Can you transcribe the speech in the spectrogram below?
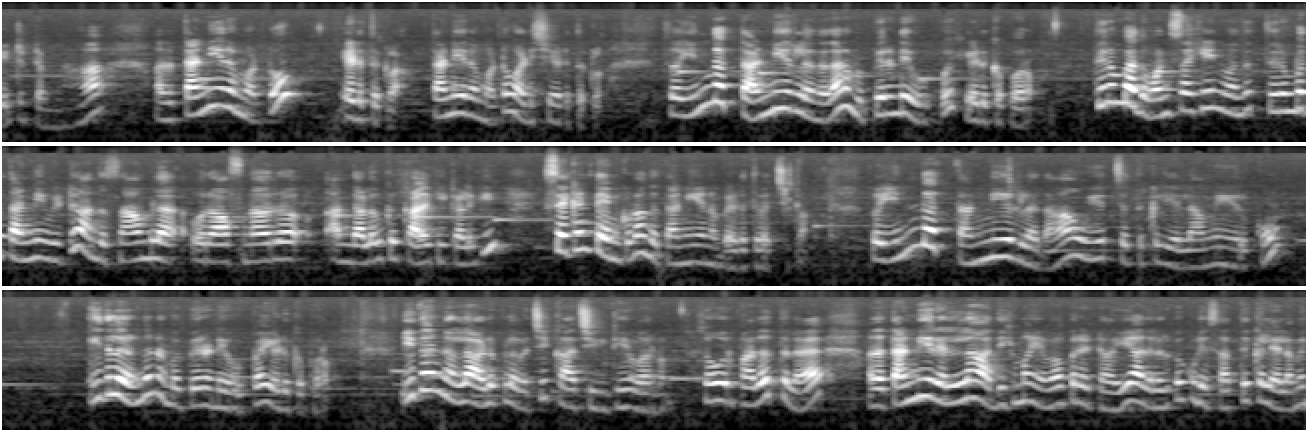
விட்டுட்டோம்னா அந்த தண்ணீரை மட்டும் எடுத்துக்கலாம். தண்ணீரை மட்டும் வடித்து எடுத்துக்கலாம். ஸோ இந்த தண்ணீர்லேருந்து தான் நம்ம பிரண்டை உப்பு எடுக்க போகிறோம் திரும்ப அது ஒன் செகண்ட் வந்து திரும்ப தண்ணி விட்டு அந்த சாம்பலை ஒரு ஆஃப் அன் ஹவர் அந்த அளவுக்கு கலக்கி கலக்கி செகண்ட் டைம் கூட அந்த தண்ணியை நம்ம எடுத்து வச்சுக்கலாம். ஸோ இந்த தண்ணீரில் தான் உயிர் சத்துக்கள் எல்லாமே இருக்கும். இதுலேருந்து நம்ம பிரண்டை உப்பை எடுக்க போகிறோம் இதை நல்லா அடுப்பில் வச்சு காய்ச்சிக்கிட்டே வரணும். ஸோ ஒரு பதத்தில் அந்த தண்ணீர் எல்லாம் அதிகமாக எவாபரேட் ஆகி அதில் இருக்கக்கூடிய சத்துக்கள் எல்லாமே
